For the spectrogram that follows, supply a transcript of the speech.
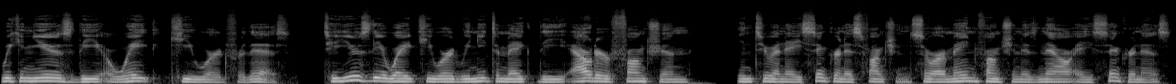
We can use the await keyword for this. To use the await keyword, we need to make the outer function into an asynchronous function. So our main function is now asynchronous,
